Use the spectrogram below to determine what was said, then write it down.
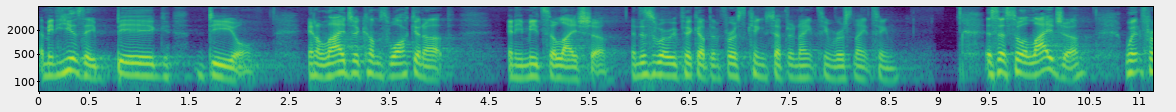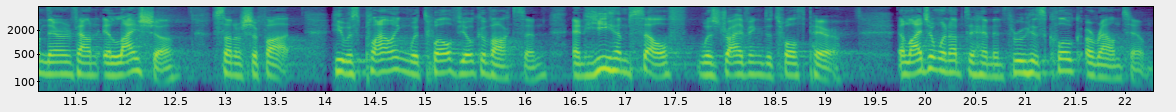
I mean, he is a big deal. And Elijah comes walking up and he meets Elisha. And this is where we pick up in 1 Kings chapter 19, verse 19. It says, So Elijah went from there and found Elisha, son of Shaphat. He was plowing with 12 yoke of oxen, and he himself was driving the 12th pair. Elijah went up to him and threw his cloak around him.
